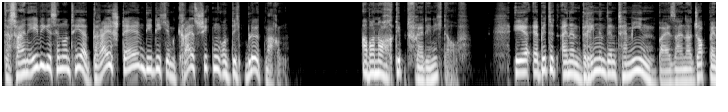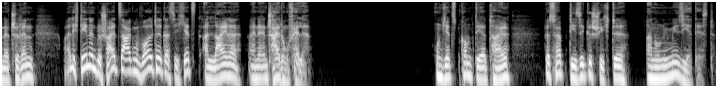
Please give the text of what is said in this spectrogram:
Das war ein ewiges Hin und Her, drei Stellen, die dich im Kreis schicken und dich blöd machen. Aber noch gibt Freddy nicht auf. Er erbittet einen dringenden Termin bei seiner Jobmanagerin, weil ich denen Bescheid sagen wollte, dass ich jetzt alleine eine Entscheidung fälle. Und jetzt kommt der Teil, weshalb diese Geschichte anonymisiert ist.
